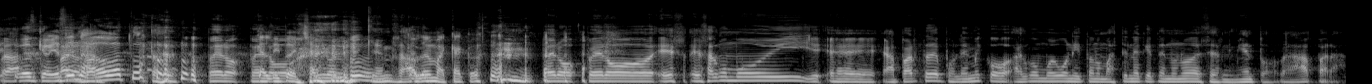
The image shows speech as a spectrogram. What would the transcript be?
¿Verdad? Pues que había Bueno, cenado, vato. Pero, pero, Caldito de chango, ¿no? ¿Quién Caldo de sabe? macaco. Pero, pero es, es algo muy, eh, aparte de polémico, algo muy bonito. Nomás tiene que tener uno discernimiento, ¿verdad? Para,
